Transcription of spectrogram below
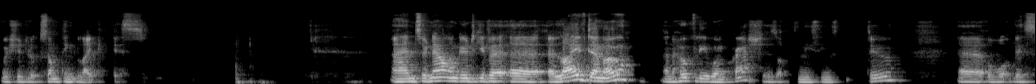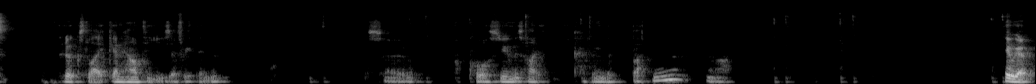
which should look something like this. And so now I'm going to give a, a, a live demo, and hopefully it won't crash, as often these things do, uh, of what this looks like and how to use everything. So, of course, Zoom is covering the button. Oh. Here we go.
